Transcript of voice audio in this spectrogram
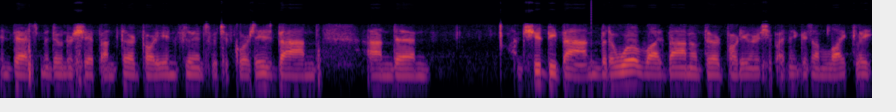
investment ownership and third party influence, which of course is banned and um, and should be banned. But a worldwide ban on third party ownership, I think, is unlikely.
